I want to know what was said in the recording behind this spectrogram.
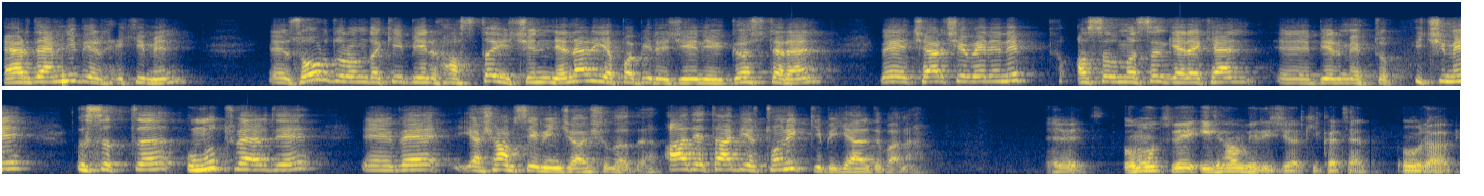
erdemli bir hekimin e, zor durumdaki bir hasta için neler yapabileceğini gösteren ve çerçevelenip asılması gereken e, bir mektup. İçimi ısıttı, umut verdi e, ve yaşam sevinci aşıladı. Adeta bir tonik gibi geldi bana. Evet, umut ve ilham verici hakikaten Uğur abi.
